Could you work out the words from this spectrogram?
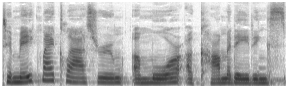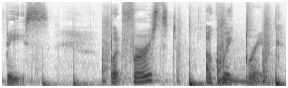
to make my classroom a more accommodating space. But first, a quick break.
